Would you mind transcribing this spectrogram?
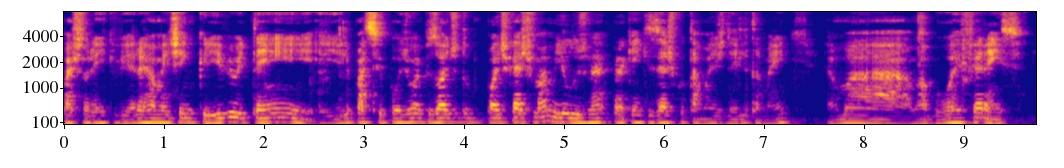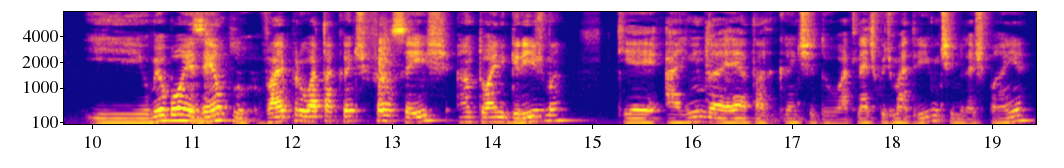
Pastor Henrique Vieira realmente é incrível e tem. Ele participou de um episódio do podcast Mamilos, né? Para quem quiser escutar mais dele também. É uma, uma boa referência. E o meu bom exemplo vai para o atacante francês Antoine Griezmann, que ainda é atacante do Atlético de Madrid, um time da Espanha.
